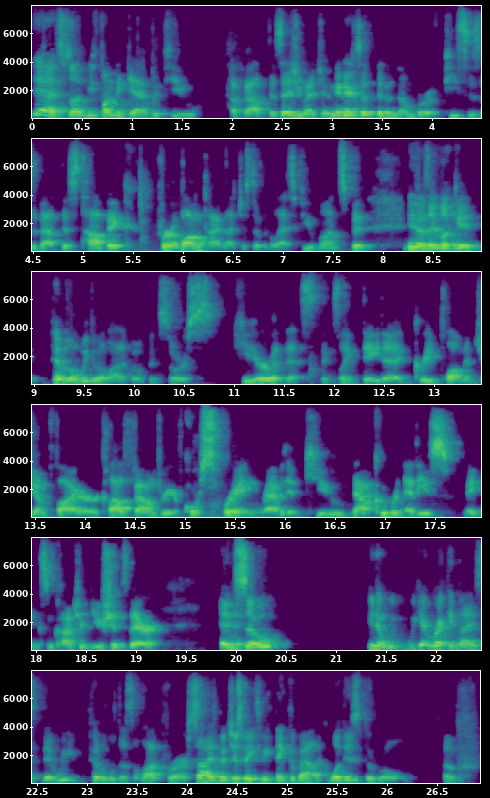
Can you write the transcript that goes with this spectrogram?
Yeah, so it'd be fun to gab with you about this. As you mentioned, I mean, there's been a number of pieces about this topic for a long time, not just over the last few months. But you know, as I look at Pivotal, we do a lot of open source here, whether that's things like Data and Greenplum and Gemfire or Cloud Foundry, of course Spring, RabbitMQ, now Kubernetes making some contributions there. And so, you know, we, we get recognized that we Pivotal does a lot for our size, but it just makes me think about like what is the role of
